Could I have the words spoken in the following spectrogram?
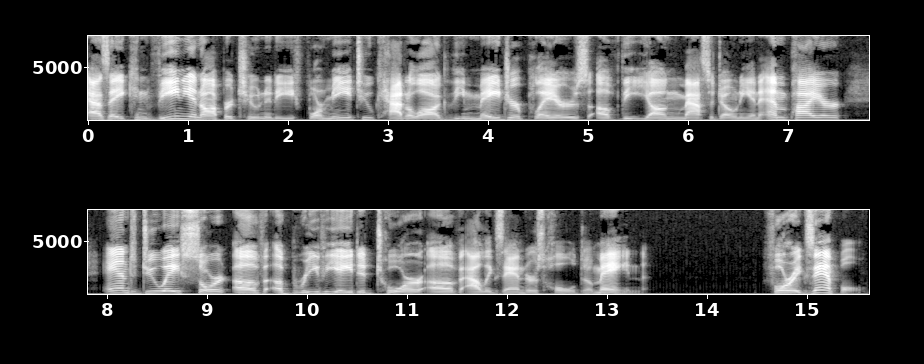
as a convenient opportunity for me to catalog the major players of the young Macedonian Empire and do a sort of abbreviated tour of Alexander's whole domain. For example,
